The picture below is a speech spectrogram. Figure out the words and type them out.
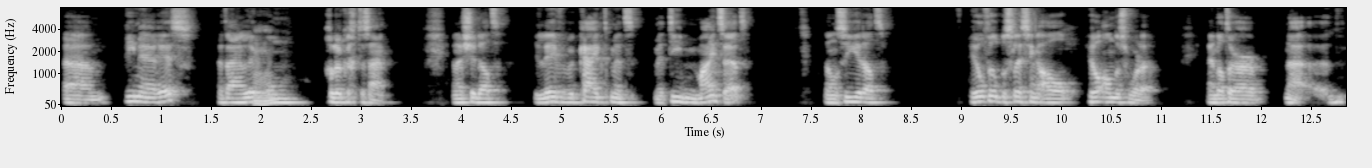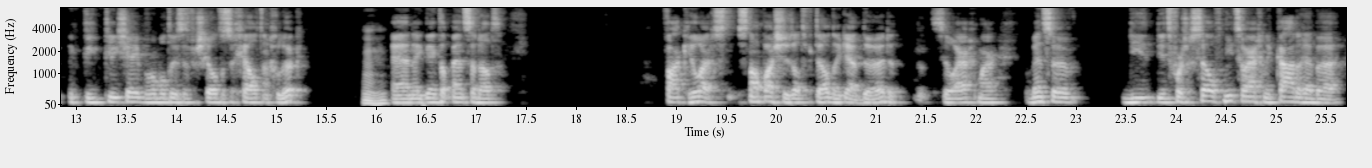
um, primair is, uiteindelijk, mhm. om gelukkig te zijn. En als je dat je leven bekijkt met, met die mindset, dan zie je dat heel veel beslissingen al heel anders worden. En dat er, nou, een cliché bijvoorbeeld is het verschil tussen geld en geluk. Mhm. En ik denk dat mensen dat vaak heel erg snappen als je dat vertelt. denk ik, ja, de, dat, dat, is heel erg. Maar mensen die dit voor zichzelf niet zo erg in een kader hebben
